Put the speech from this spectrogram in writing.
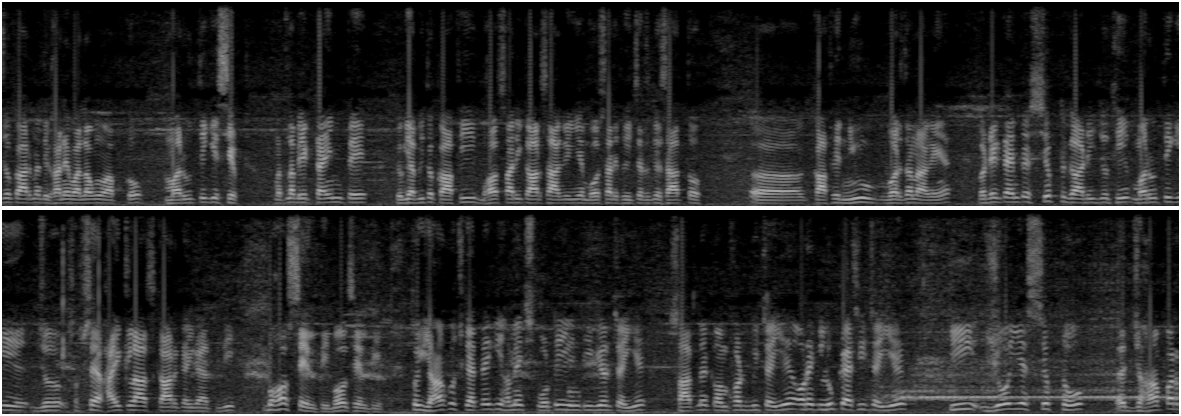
जो कार मैं दिखाने वाला हूँ आपको, मारुति की स्विफ्ट मतलब एक टाइम पे, क्योंकि अभी तो काफ़ी, बहुत सारी कार्स आ गई हैं, बहुत सारे फीचर्स के साथ तो काफ़ी न्यू वर्जन आ गए हैं। बट एक टाइम पे स्विफ्ट गाड़ी जो थी, मारुति की जो सबसे हाई क्लास कार कही जाती थी, बहुत सेल थी, बहुत सेल थी। तो यहाँ कुछ कहते हैं कि हमें एक स्पोर्टी इंटीरियर चाहिए, साथ में कंफर्ट भी चाहिए और एक लुक ऐसी चाहिए कि जो ये स्विफ्ट हो, जहाँ पर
